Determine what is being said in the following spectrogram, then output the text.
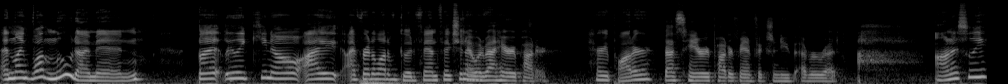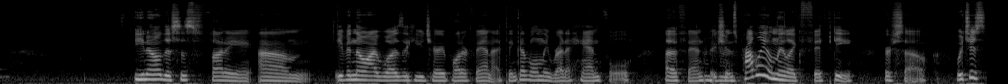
and like what mood I'm in. But like, you know, I I've read a lot of good fan fiction. Okay, what about Harry Potter? Harry Potter? Best Harry Potter fan fiction you've ever read? honestly, you know, this is funny. Um, even though I was a huge Harry Potter fan, I think I've only read a handful of fan Mm-hmm. fictions, probably only like 50 or so, which is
